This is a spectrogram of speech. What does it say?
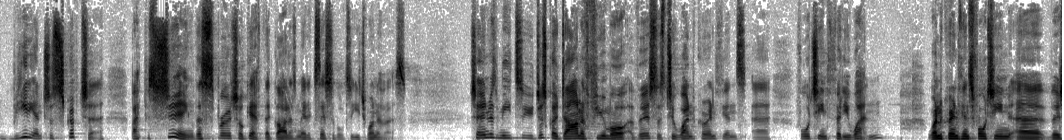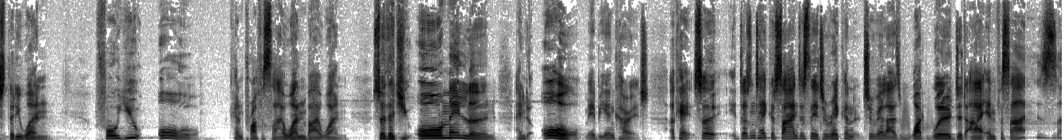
obedient to Scripture by pursuing the spiritual gift that God has made accessible to each one of us. Turn with me to just go down a few more verses to 1 Corinthians uh, 14 31. 1 Corinthians 14, uh, verse 31. For you all can prophesy one by one, so that you all may learn and all may be encouraged. Okay, so it doesn't take a scientist there to reckon to realize what word did I emphasize. Uh,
